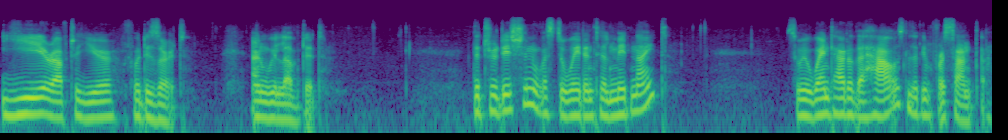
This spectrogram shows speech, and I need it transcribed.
year after year for dessert, and we loved it. The tradition was to wait until midnight. So we went out of the house looking for Santa.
